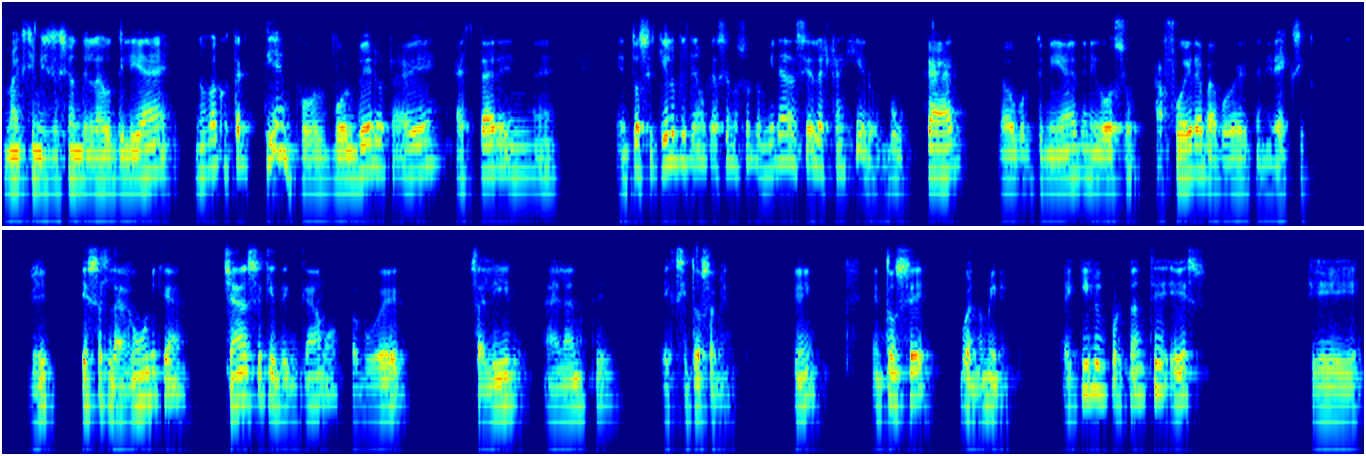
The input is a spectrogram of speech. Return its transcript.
maximización de las utilidades, nos va a costar tiempo volver otra vez a estar en... eh, entonces, ¿qué es lo que tenemos que hacer nosotros? Mirar hacia el extranjero, buscar las oportunidades de negocio afuera para poder tener éxito. Esa es la única chance que tengamos para poder salir adelante exitosamente. Entonces, bueno, miren, aquí lo importante es eh,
